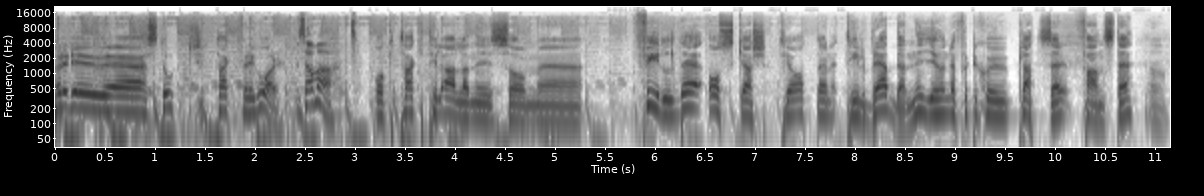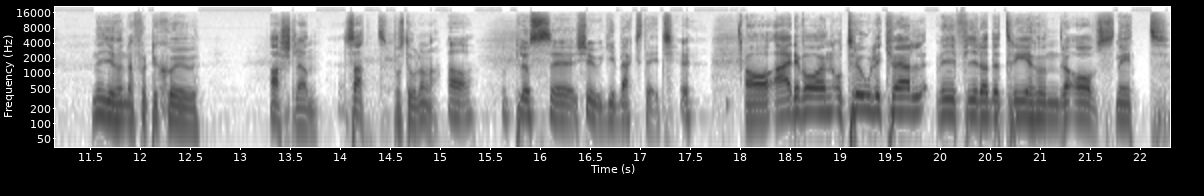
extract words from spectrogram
Hörru du, eh, stort tack för igår. Detsamma! Och tack till alla ni som eh, fyllde Oscarsteatern till bredden. 947 platser fanns det, Ja. 947 arslen satt på stolarna. ja. Plus eh, 20 backstage. Ja, det var en otrolig kväll. Vi firade 300 avsnitt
